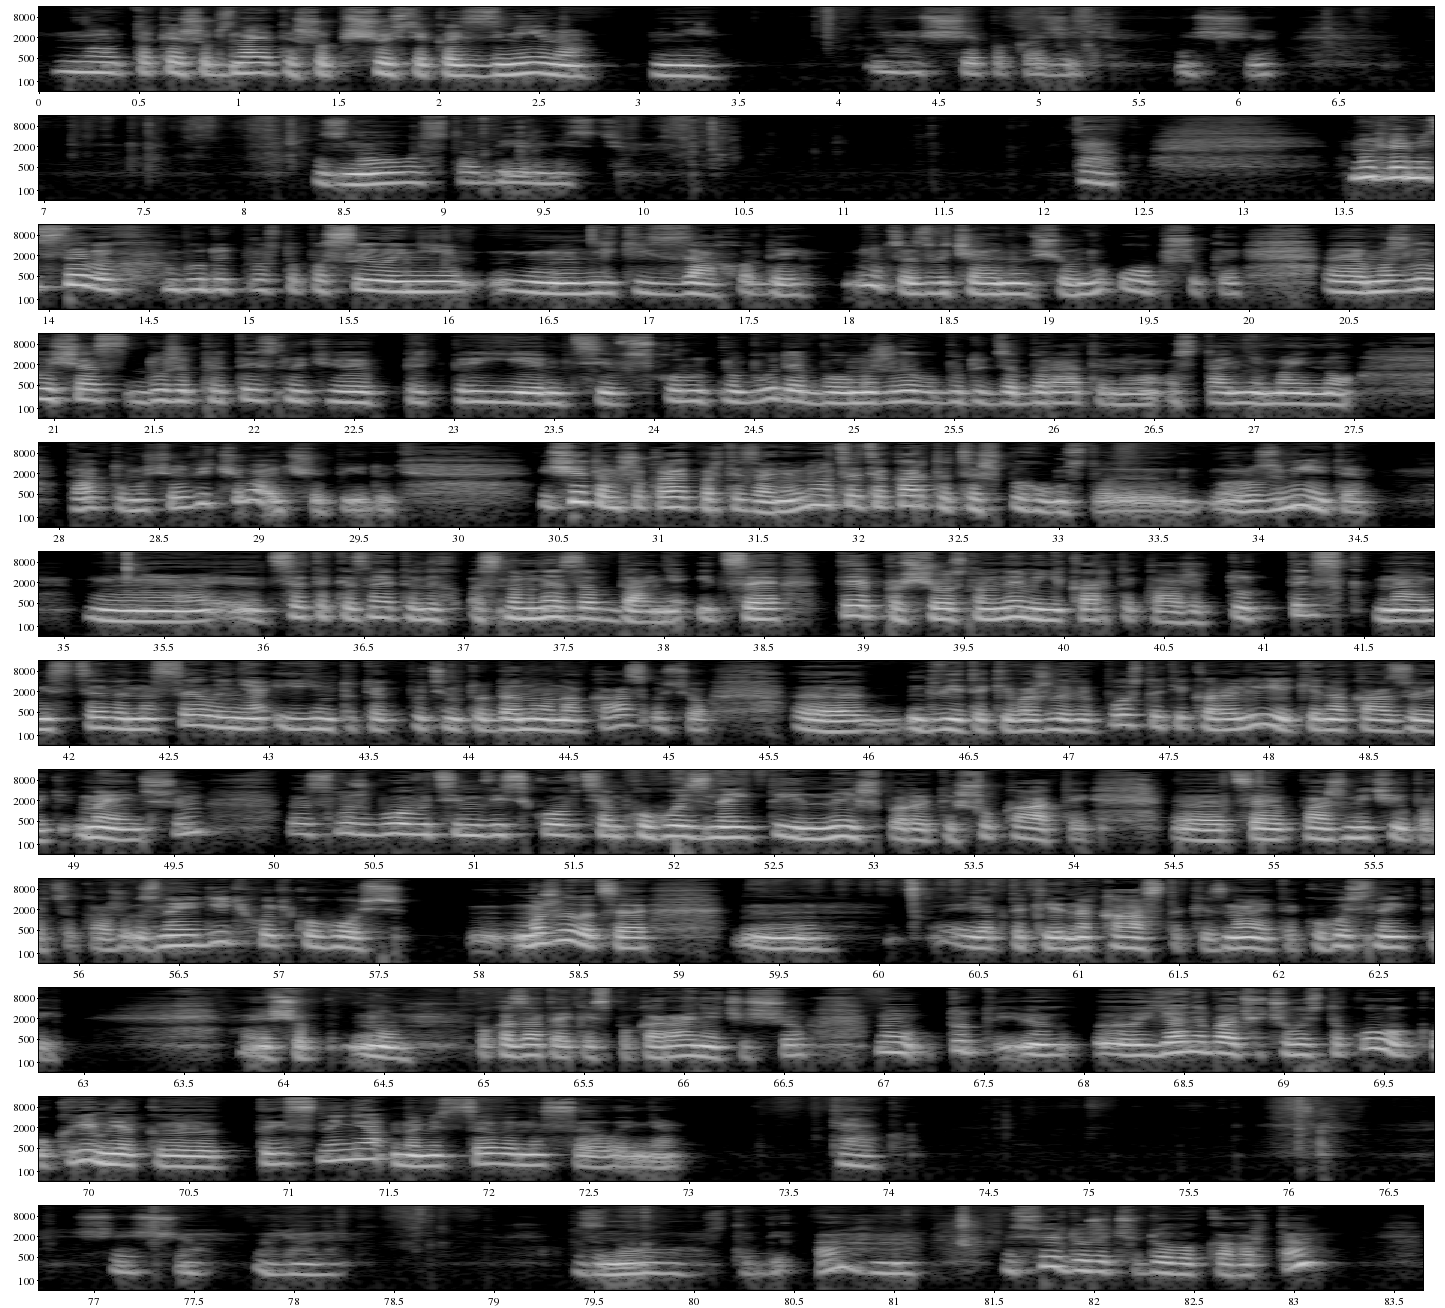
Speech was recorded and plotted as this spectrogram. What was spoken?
Ну, таке, щоб, знаєте, щоб щось, якась зміна. Ні. Ну, ще покажіть. Ще. Знову стабільність. Так. Ну, Для місцевих будуть просто посилені якісь заходи. Ну, це, звичайно, що, ну, обшуки. Е, можливо, зараз дуже притиснуть е, підприємців. Скрутно буде, бо, можливо, будуть забирати ну, останнє майно. Так? Тому що відчувають, що підуть. І ще там шукають партизанів. Ну, а це ця карта це шпигунство. е, Розумієте? М, Це таке, знаєте, в них основне завдання. І це те, про що основне мені карти кажуть. Тут тиск на місцеве населення, і їм тут, як потім тут дано наказ, ось о, е, дві такі важливі постаті, королі, які наказують меншим е, службовцям, військовцям когось знайти, нишпорити, шукати. Е, Це паж мечів про це кажу. Знайдіть хоч когось. Можливо, це як такий наказ, такий, знаєте, когось знайти. Е, Щоб ну, показати якесь покарання чи що. Ну, Тут е, е, я не бачу чогось такого, окрім як е, тиснення на місцеве населення. Так. Ще що, глянемо. Знову тобі. Ага. Ось і дуже чудова карта.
